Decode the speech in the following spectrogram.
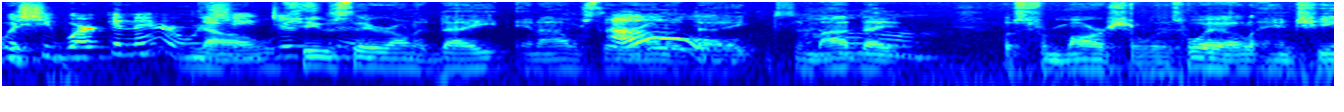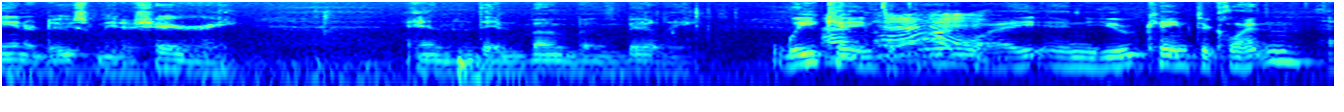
Was she working there or was no, she just she was a- there on a date, and I was there Oh. on a date. So my date Oh. was from Marshall as well, and she introduced me to Sherry, and then Boom Boom Billy. We came to Conway and you came to Clinton. Uh,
